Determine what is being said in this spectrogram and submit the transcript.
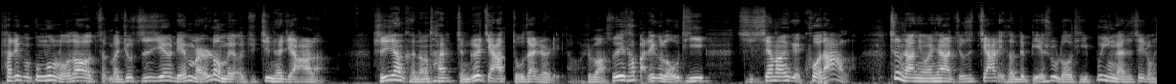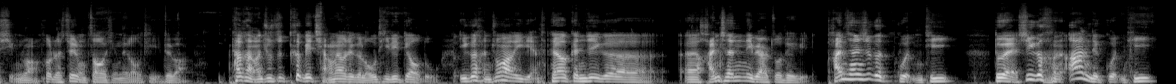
他这个公共楼道怎么就直接连门都没有就进他家了？实际上可能他整个家都在这里头，是吧？所以他把这个楼梯相当于给扩大了。正常情况下，就是家里头的别墅楼梯不应该是这种形状或者这种造型的楼梯，对吧？他可能就是特别强调这个楼梯的调度。一个很重要的一点，他要跟这个呃韩琛那边做对比。韩琛是个滚梯，对，是一个很暗的滚梯，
